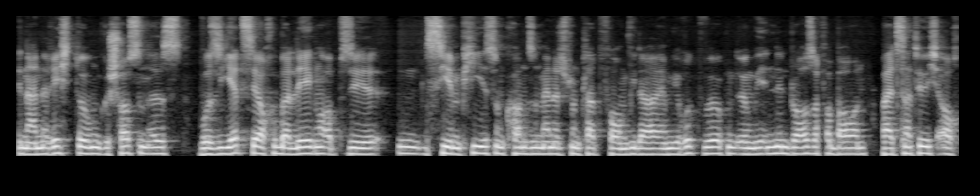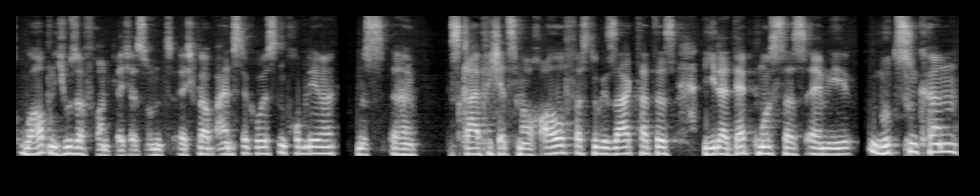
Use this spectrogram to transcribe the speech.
in eine Richtung geschossen ist, wo sie jetzt ja auch überlegen, ob sie CMPs und Consent Management Plattformen wieder irgendwie rückwirkend irgendwie in den Browser verbauen, weil es natürlich auch überhaupt nicht userfreundlich ist. Und ich glaube, eins der größten Probleme, und das, äh, das greife ich jetzt mal auch auf, was du gesagt hattest, jeder Depp muss das irgendwie nutzen können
